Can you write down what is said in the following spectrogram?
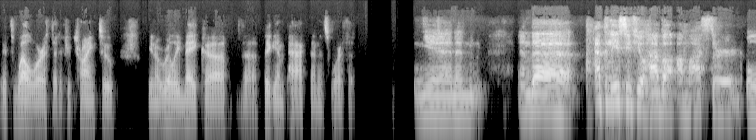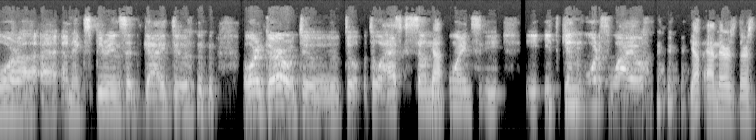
it's well worth it. If you're trying to you know really make a, a big impact, then it's worth it. Yeah, and then and uh, at least if you have a, a master or a, an experienced guy to or girl to to to ask some yeah. points it, it, can worthwhile yep and there's there's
